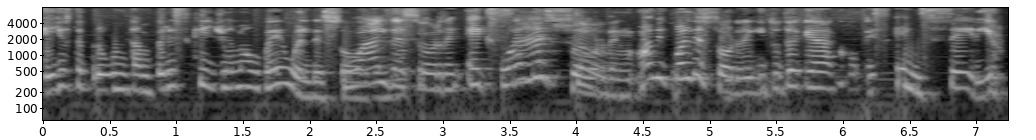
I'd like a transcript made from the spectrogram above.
Ellos te preguntan, pero es que yo no veo el desorden. ¿Cuál desorden? Exacto. ¿Cuál desorden? Mami, ¿cuál desorden? Y tú te quedas, es en serio.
